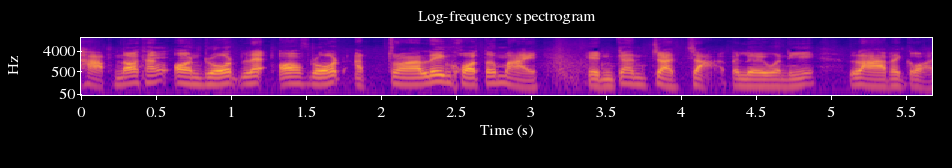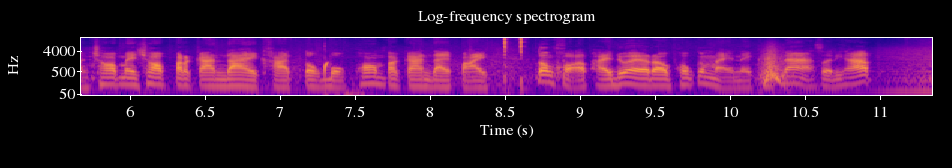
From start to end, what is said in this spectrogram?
ขับเนาะทั้ง on road และ off road อัตราเร่งควอเตอร์ไมล์เห็นกันจัดจะไปเลยวันนี้ ลาไปก่อนชอบไม่ชอบประการใดขาดตกบกพร่องประการใดไป ต้องขออภัยด้วยเราพบกันใหม่ในคลิปหน้า สวัสดีครับ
